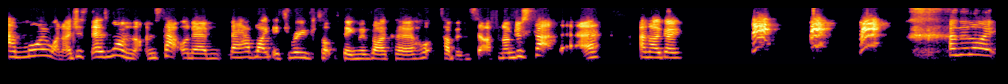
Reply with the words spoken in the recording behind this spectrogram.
And my one, I just there's one that I'm sat on. Um, they have like this rooftop thing with like a hot tub and stuff, and I'm just sat there, and I go, and they're like,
